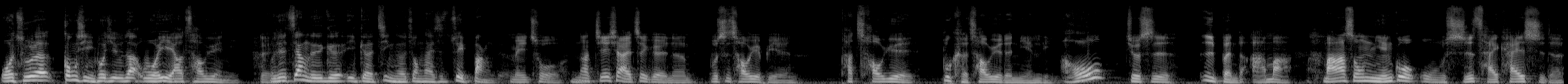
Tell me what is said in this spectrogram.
我除了恭喜你破纪录之外，我也要超越你。对，我觉得这样的一个一个竞合状态是最棒的。没错，那接下来这个人呢，不是超越别人，他超越不可超越的年龄哦，就是日本的阿嬷，马拉松年过五十才开始的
